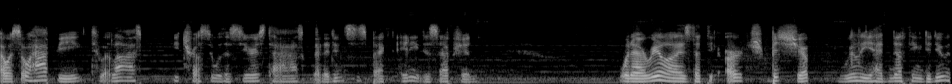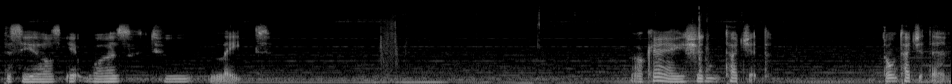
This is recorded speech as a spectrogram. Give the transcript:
I was so happy to at last be trusted with a serious task that I didn't suspect any deception. When I realized that the Archbishop really had nothing to do with the seals, it was too late. Okay, you shouldn't touch it. Don't touch it then.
